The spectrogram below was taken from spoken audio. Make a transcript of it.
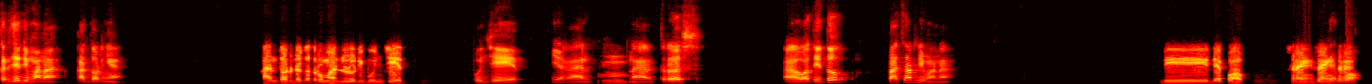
kerja di mana kantornya? Kantor dekat rumah dulu di Buncit. Buncit, ya kan? Hmm. Nah, terus eh, waktu itu pacar di mana? Di Depok. Serengseng, Depok.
